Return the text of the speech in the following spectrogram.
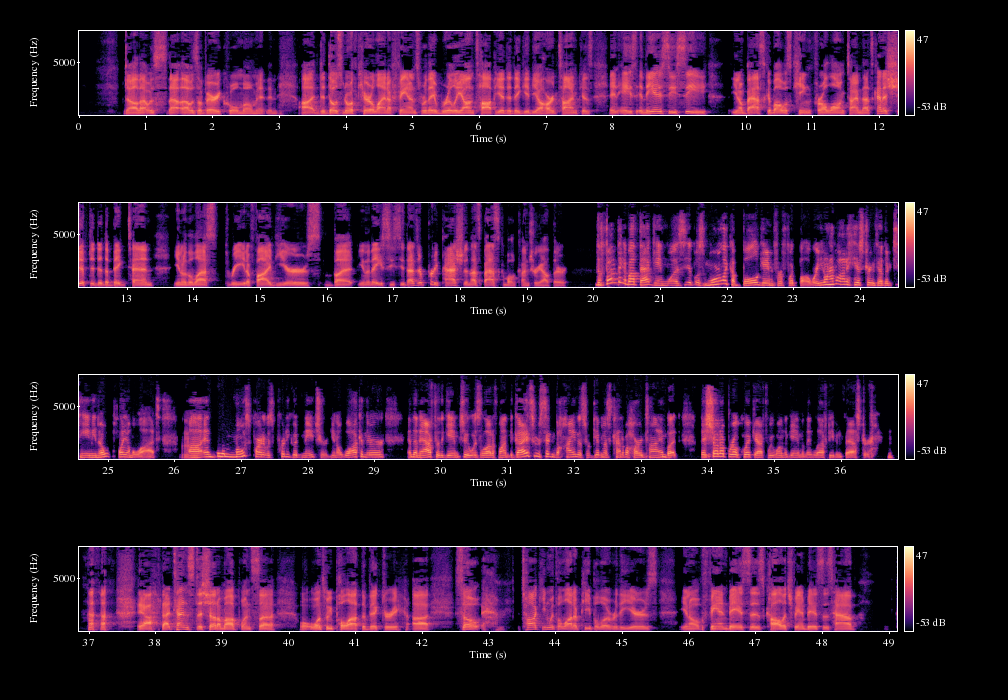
No, that was that, that was a very cool moment. And uh, did those North Carolina fans were they really on top of you? Did they give you a hard time? Because in A- in the ACC, you know, basketball was king for a long time. That's kind of shifted to the Big Ten, you know, the last three to five years. But, you know, the ACC, that's, they're pretty passionate. That's basketball country out there the fun thing about that game was it was more like a bowl game for football where you don't have a lot of history with the other team. You don't play them a lot. Mm-hmm. Uh, and for the most part, it was pretty good natured. You know, walking there and then after the game, too, it was a lot of fun. The guys who were sitting behind us were giving us kind of a hard time, but they shut up real quick after we won the game and they left even faster. yeah, that tends to shut them up once, uh, once we pull out the victory. Uh, so, talking with a lot of people over the years, you know, fan bases, college fan bases have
